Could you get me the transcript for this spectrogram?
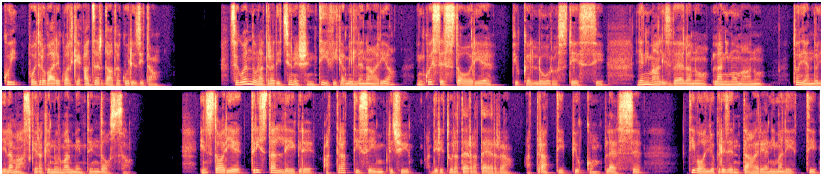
qui puoi trovare qualche azzardata curiosità. Seguendo una tradizione scientifica millenaria, in queste storie, più che loro stessi, gli animali svelano l'animo umano, togliendogli la maschera che normalmente indossa. In storie tristallegre, a tratti semplici, addirittura terra-terra, a tratti più complesse, ti voglio presentare animaletti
